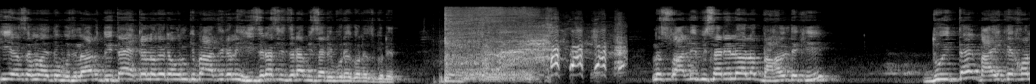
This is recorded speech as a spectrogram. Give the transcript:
কি আছে মই এইটো বুজি নাই। আৰু দুইটা একেলগে দেখোন কিবা আজিকালি হিজৰা চিজৰা বিচাৰি ফুৰে গণেশগুৰিত ন ছোৱালী বিচাৰিলে অলপ ভালো দেখি। দুইটাই বাইক এখন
